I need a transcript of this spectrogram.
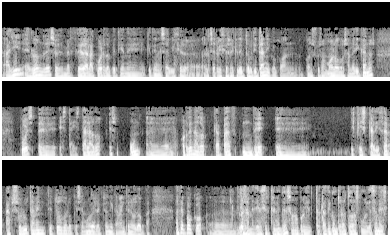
allí, en Londres, merced al acuerdo que tiene, que tiene el, servicio, el servicio secreto británico con, con sus homólogos americanos, pues eh, está instalado es un eh, ordenador capaz de y fiscalizar absolutamente todo lo que se mueve electrónicamente en Europa. Hace poco... Eh, debe ser tremendo eso, ¿no? Porque tratar de controlar todas las comunicaciones,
